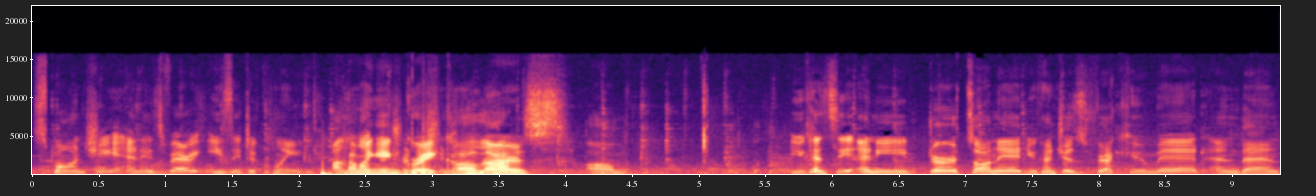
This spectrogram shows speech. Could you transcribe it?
spongy and it's very easy to clean. Coming the in great traditional wrap, colors. um, you can see any dirt on it. You can just vacuum it, and then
